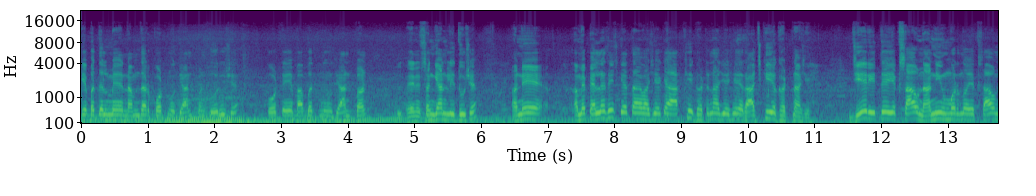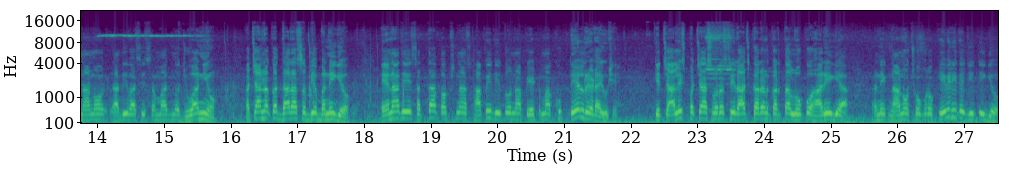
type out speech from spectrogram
એ બદલ મેં નામદાર કોર્ટનું ધ્યાન પણ દોર્યું છે. કોર્ટે એ બાબતનું ધ્યાન પણ એને સંજ્ઞાન લીધું છે. અને અમે પહેલેથી જ કહેતા આવ્યા છીએ કે આખી ઘટના જે છે એ રાજકીય ઘટના છે. જે રીતે એક સાવ નાની ઉંમરનો, એક સાવ નાનો આદિવાસી સમાજનો જુવાનીઓ અચાનક જ ધારાસભ્ય બની ગયો. એનાથી સત્તા પક્ષના સ્થાપિત હિતોના પેટમાં ખૂબ તેલ રેડાયું છે કે ચાલીસ પચાસ વર્ષથી રાજકારણ કરતા લોકો હારી ગયા અને એક નાનો છોકરો કેવી રીતે જીતી ગયો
